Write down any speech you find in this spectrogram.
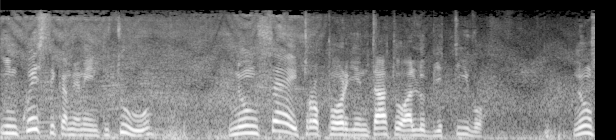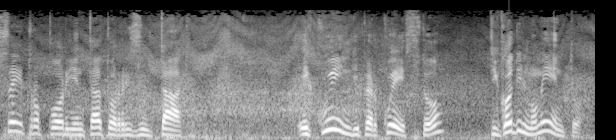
in questi cambiamenti tu non sei troppo orientato all'obiettivo, non sei troppo orientato al risultato. E quindi per questo ti godi il momento,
